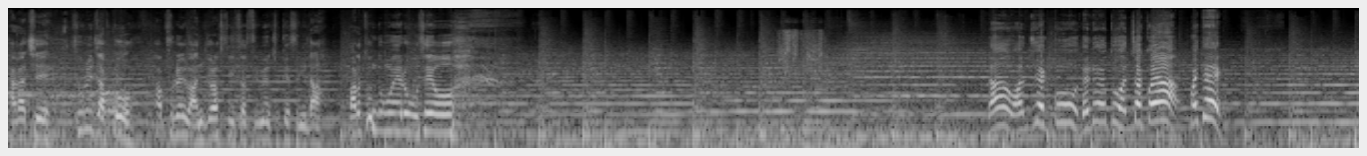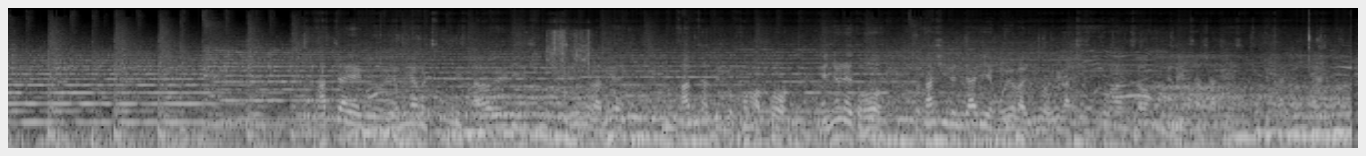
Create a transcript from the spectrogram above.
다 같이 손을 잡고 하프를 완주할 수 있었으면 좋겠습니다. 마라톤 동호회로 오세요. 나 완주했고 내년에도 완주할 거야. 파이팅! 각자의 그 역량을 충분히 다해주신 분들한테 감사드리고 고맙고 내년에도 또 다시 이런 자리에 모여가지고 우리 같이 소통하면서 이런 행사 잘 했으면 좋겠다.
